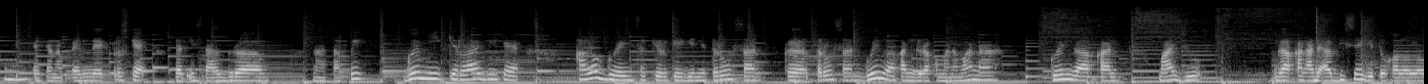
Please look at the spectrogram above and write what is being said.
Hmm. kayak celana pendek terus kayak liat Instagram. Nah tapi gue mikir lagi kayak kalau gue insecure kayak gini terusan ke terusan gue nggak akan gerak ke mana-mana. Gue nggak akan maju. Nggak akan ada habisnya gitu kalau lo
